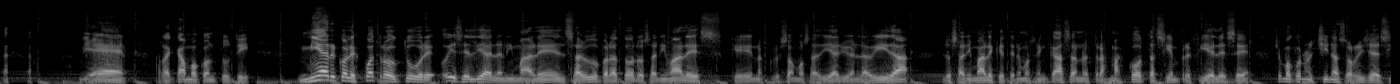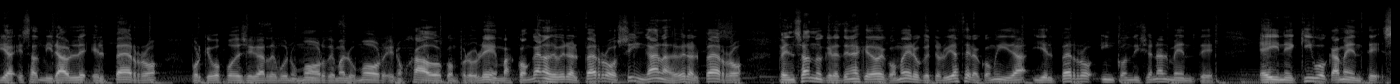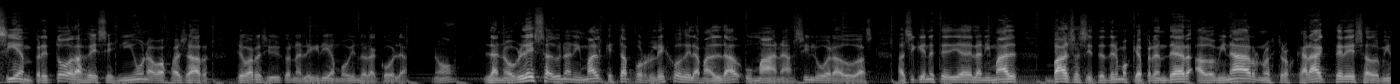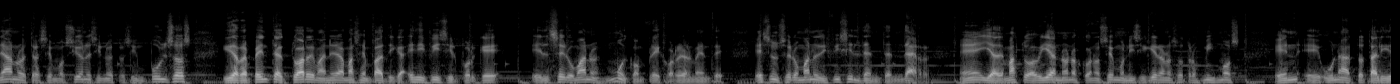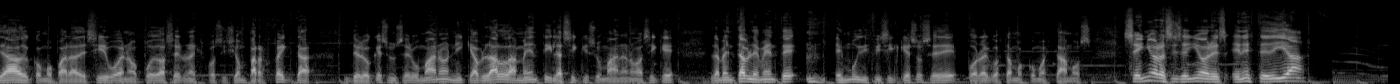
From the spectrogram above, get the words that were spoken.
Bien, arrancamos con Tuti. Miércoles 4 de octubre, hoy es el Día del Animal, ¿eh? el saludo para todos los animales que nos cruzamos a diario en la vida, los animales que tenemos en casa, nuestras mascotas siempre fieles. ¿eh? Yo me acuerdo en China Zorrilla decía, es admirable el perro porque vos podés llegar de buen humor, de mal humor, enojado, con problemas, con ganas de ver al perro o sin ganas de ver al perro, pensando en que le tenías que dar de comer o que te olvidaste de la comida y el perro incondicionalmente e inequívocamente, siempre, todas las veces, ni una va a fallar, te va a recibir con alegría moviendo la cola, ¿no? La nobleza de un animal que está por lejos de la maldad humana, sin lugar a dudas. Así que en este Día del Animal, vaya si tendremos que aprender a dominar nuestros caracteres, a dominar nuestras emociones y nuestros impulsos y de repente actuar de manera más empática. Es difícil porque el ser humano es muy complejo realmente. Es un ser humano difícil de entender ¿eh? y además todavía no nos conocemos ni siquiera nosotros mismos en eh, una totalidad como para decir, bueno, puedo hacer una exposición perfecta de lo que es un ser humano, ni que hablar la mente y la psiquis humana, ¿no? Así que lamentablemente es muy difícil que eso se dé, por algo estamos como estamos. Señoras y señores, en este día,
